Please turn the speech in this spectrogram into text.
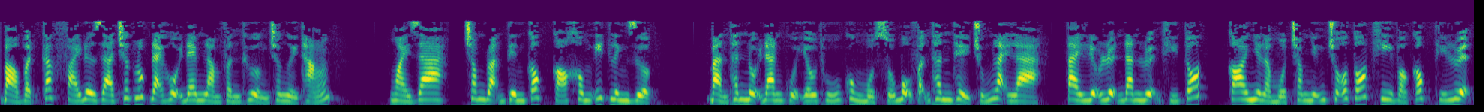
bảo vật các phái đưa ra trước lúc đại hội đem làm phần thưởng cho người thắng. Ngoài ra, trong đoạn tiên cốc có không ít linh dược. Bản thân nội đan của yêu thú cùng một số bộ phận thân thể chúng lại là tài liệu luyện đan luyện khí tốt, coi như là một trong những chỗ tốt khi vào cốc thí luyện.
